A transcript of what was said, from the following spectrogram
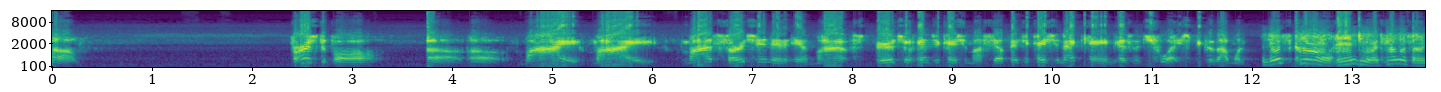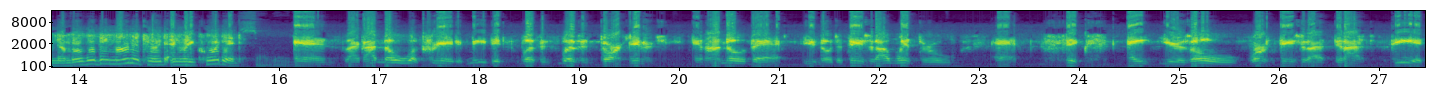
um, first of all, uh, uh, my my my searching and, and my spiritual education, my self education, that came as a choice because I want. This call and your telephone number will be monitored and recorded. And like I know what created me did wasn't wasn't dark energy. and I know that you know the things that I went through at six, eight years old weren't things that I that I did,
